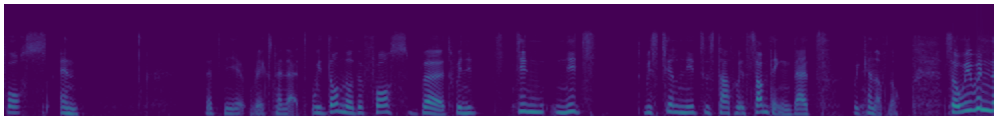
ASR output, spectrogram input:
force and let me re-explain that. We don't know the force, but we need, still needs we still need to start with something that we kind of know. So we will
